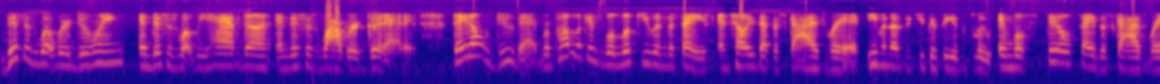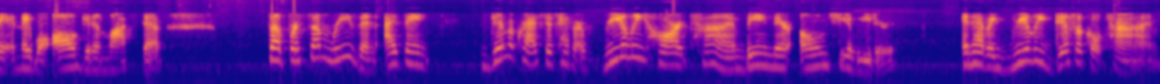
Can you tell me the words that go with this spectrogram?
this is what we're doing and this is what we have done and this is why we're good at it. They don't do that. Republicans will look you in the face and tell you that the sky is red, even though that you can see it's blue, and will still say the sky is red and they will all get in lockstep. So for some reason, I think Democrats just have a really hard time being their own cheerleaders and have a really difficult time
